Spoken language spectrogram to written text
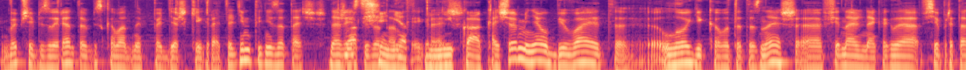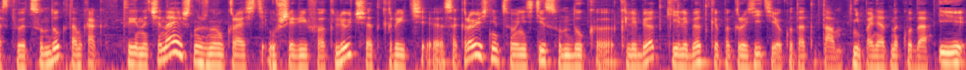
вообще без вариантов, без командной поддержки играть. Один ты не затащишь, даже если Вообще за нет, танка играешь. никак. А еще меня убивает э, логика вот это, знаешь, э, финальная, когда все притаскивают сундук, там как? Ты начинаешь, нужно украсть у шерифа ключ, открыть сокровищницу, унести сундук к лебедке и лебедкой погрузить загрузить ее куда-то там, непонятно куда. И,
